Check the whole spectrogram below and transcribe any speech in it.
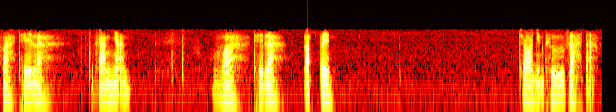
Và thế là gán nhãn, và thế là đặt tên cho những thứ giả tạm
